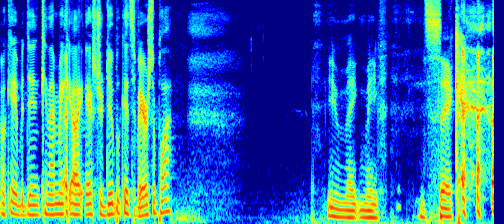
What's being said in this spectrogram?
Okay, but then can I make like extra duplicates of Air Supply? You make me sick.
